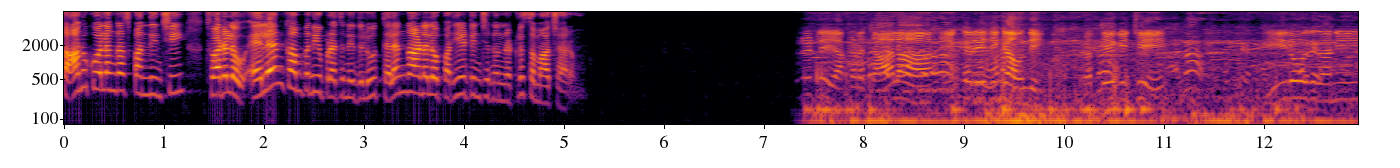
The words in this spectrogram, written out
సానుకూలంగా స్పందించి త్వరలో ఎలెన్ కంపెనీ ప్రతినిధులు తెలంగాణలో పర్యటించనున్నట్లు సమాచారం. అక్కడ చాలా ఎంకరేజింగ్గా ఉంది. ప్రత్యేకించి ఈరోజు కానీ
